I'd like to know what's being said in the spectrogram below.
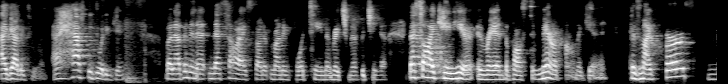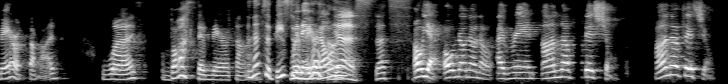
I got to do it. I have to do it again. But other than that, and that's how I started running 14 in Richmond, Virginia. That's how I came here and ran the Boston Marathon again. Because my first marathon was Boston Marathon. And that's a beast when they marathon. Would yes, that's. Oh yeah. Oh no no no. I ran unofficial, unofficial,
